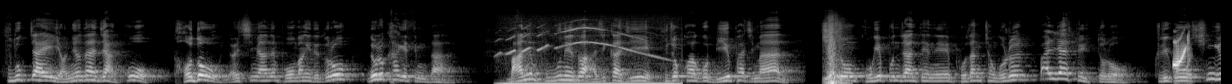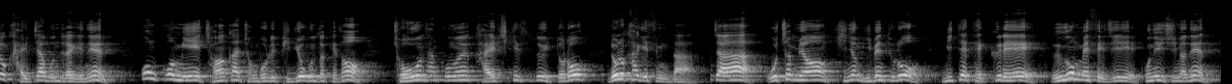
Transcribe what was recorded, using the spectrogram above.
구독자에 연연하지 않고 더더욱 열심히 하는 보호망이 되도록 노력하겠습니다. 많은 부분에서 아직까지 부족하고 미흡하지만 기존 고객분들한테는 보상 청구를 빨리 할 수 있도록 그리고 신규 가입자분들에게는 꼼꼼히 정확한 정보를 비교 분석해서 좋은 상품을 가입시킬 수도 있도록 노력하겠습니다. 구독자 5,000명 기념 이벤트로 밑에 댓글에 응원 메시지 보내주시면은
